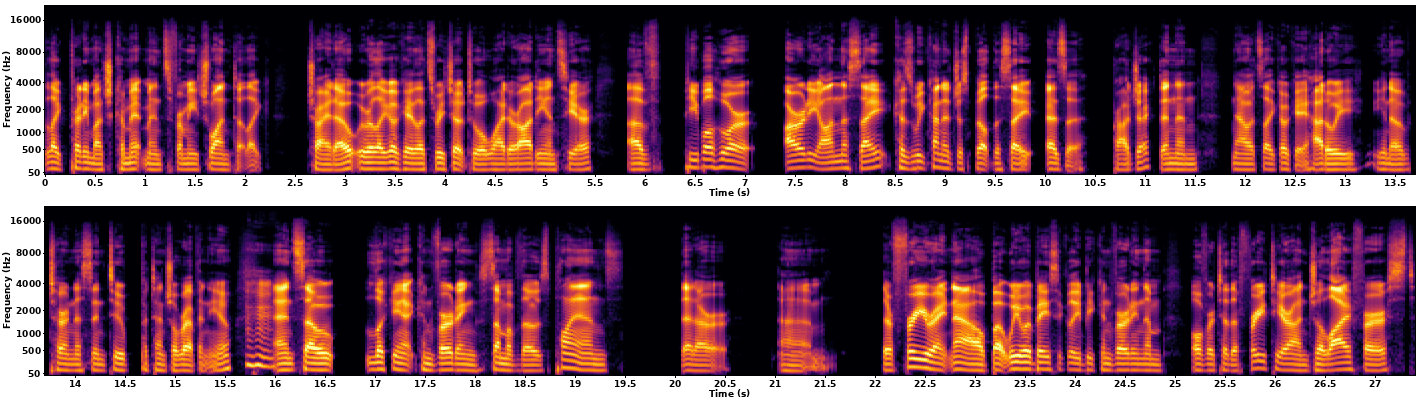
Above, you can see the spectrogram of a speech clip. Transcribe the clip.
like pretty much commitments from each one to like try it out we were like okay let's reach out to a wider audience here of people who are already on the site because we kind of just built the site as a project and then now it's like okay how do we you know turn this into potential revenue Mhm. and so looking at converting some of those plans that are um, they're free right now, but we would basically be converting them over to the free tier on July 1st,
